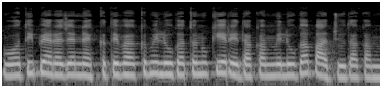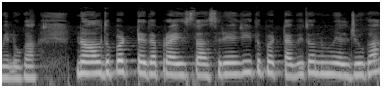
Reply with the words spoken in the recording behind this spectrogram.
ਬਹੁਤ ਹੀ ਪਿਆਰਾ ਜਿਹਾ ਨੈਕ ਤੇ ਵਰਕ ਮਿਲੂਗਾ, ਤੁਹਾਨੂੰ ਘੇਰੇ ਦਾ ਕੰਮ ਮਿਲੂਗਾ, ਬਾਜੂ ਦਾ ਕੰਮ ਮਿਲੂਗਾ। ਨਾਲ ਦੁਪੱਟੇ ਦਾ ਪ੍ਰਾਈਸ ਦੱਸ ਰਹੇ ਹਾਂ ਜੀ, ਦੁਪੱਟਾ ਵੀ ਤੁਹਾਨੂੰ ਮਿਲ ਜੂਗਾ।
